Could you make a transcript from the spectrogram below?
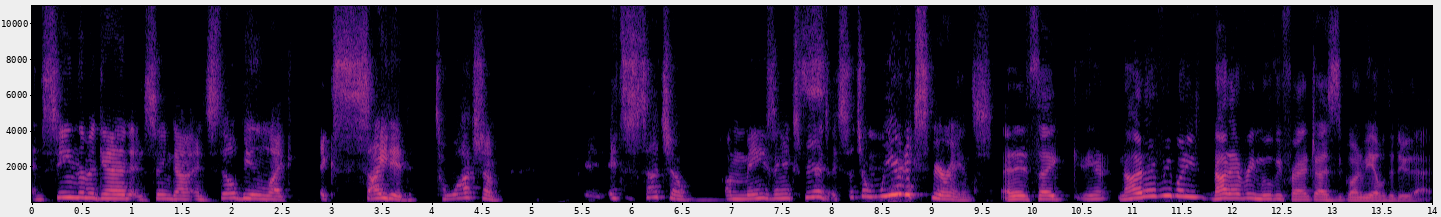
and seeing them again and sitting down and still being like excited to watch them. It's such a amazing experience. It's such a weird experience. and it's like you know, not everybody not every movie franchise is going to be able to do that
